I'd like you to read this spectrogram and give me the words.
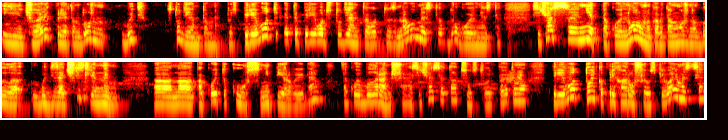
И человек при этом должен быть студентом. То есть перевод – это перевод студента вот из одного места в другое место. Сейчас э, нет такой нормы, когда можно было быть зачисленным на какой-то курс, не первый. Да? Такое было раньше, а сейчас это отсутствует. Поэтому перевод только при хорошей успеваемости,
